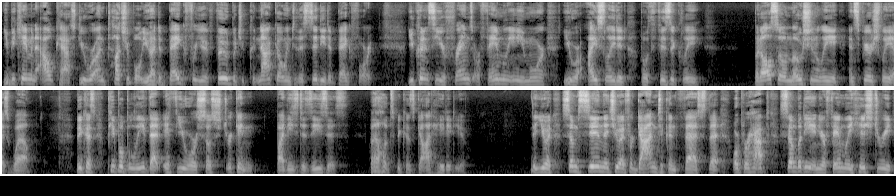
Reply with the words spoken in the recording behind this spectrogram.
You became an outcast. You were untouchable. You had to beg for your food, but you could not go into the city to beg for it. You couldn't see your friends or family anymore. You were isolated both physically, but also emotionally and spiritually as well. Because people believe that if you were so stricken by these diseases, well, it's because God hated you that you had some sin that you had forgotten to confess that or perhaps somebody in your family history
